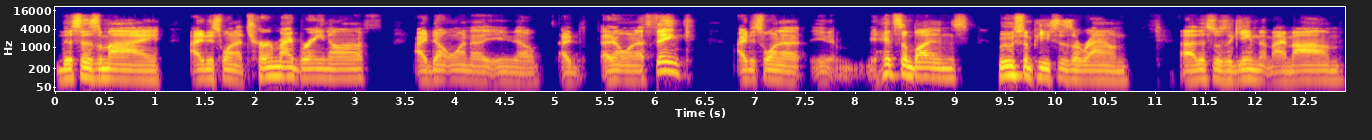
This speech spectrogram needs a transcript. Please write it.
this is my. I just want to turn my brain off. I don't want to, you know, I I don't want to think. I just want to, you know, hit some buttons, move some pieces around. Uh, this was a game that my mom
